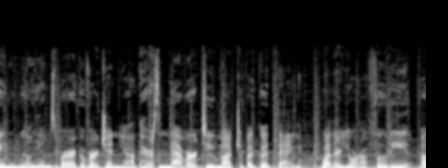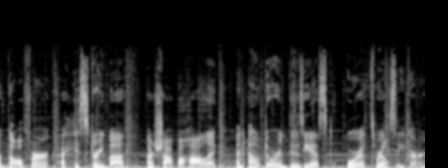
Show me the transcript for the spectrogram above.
In Williamsburg, Virginia, there's never too much of a good thing. Whether you're a foodie, a golfer, a history buff, a shopaholic, an outdoor enthusiast, or a thrill seeker,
